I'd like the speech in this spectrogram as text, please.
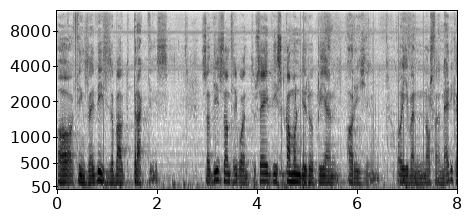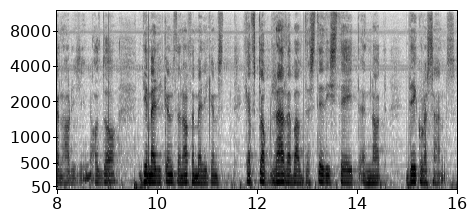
or things like this, it's about practice. So this is something I want to say, this common European origin, or even North American origin, although the Americans, the North Americans, have talked rather about the steady state and not decroissance.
